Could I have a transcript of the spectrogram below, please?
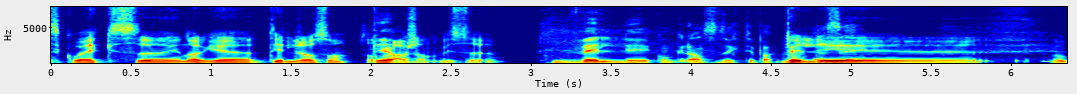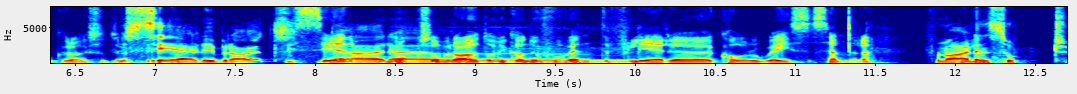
SKX uh, i Norge tidligere også. Så det Ja. er sånn, hvis du Veldig konkurransedyktig pakke. Veldig konkurransedyktig. Så ser de bra ut. De ser er, nokså bra ut, og vi kan jo eh, forvente flere colorways senere. For nå er det en sort,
